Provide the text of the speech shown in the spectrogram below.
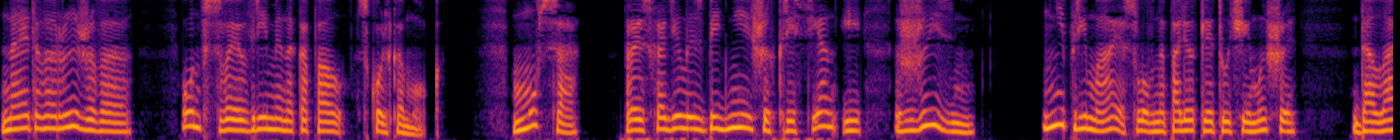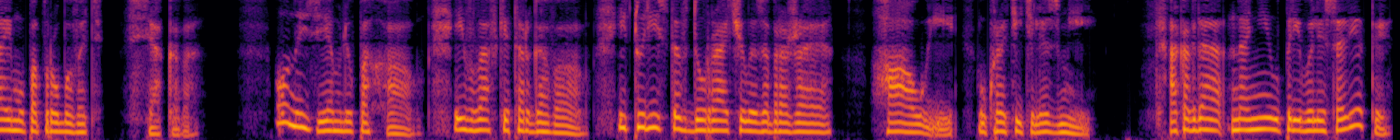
На этого рыжего он в свое время накопал сколько мог. Муса происходил из беднейших крестьян, и жизнь, непрямая, словно полет летучей мыши, дала ему попробовать всякого. Он и землю пахал, и в лавке торговал, и туристов дурачил, изображая Хауи, укротителя змей. А когда на Нил прибыли советы,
